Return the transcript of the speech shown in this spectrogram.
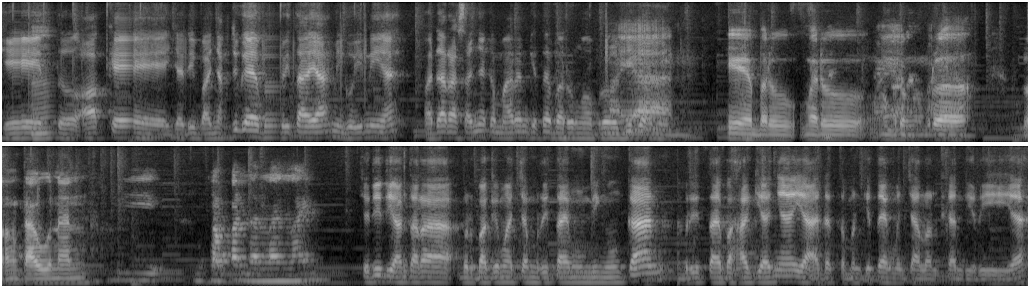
gitu. Oke, jadi banyak juga ya berita ya minggu ini ya. Pada rasanya kemarin kita baru ngobrol juga nih. Iya baru baru ngobrol-ngobrol ulang tahunan. diucapkan dan lain-lain. Jadi di antara berbagai macam berita yang membingungkan, berita bahagianya ya ada teman kita yang mencalonkan diri ya.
